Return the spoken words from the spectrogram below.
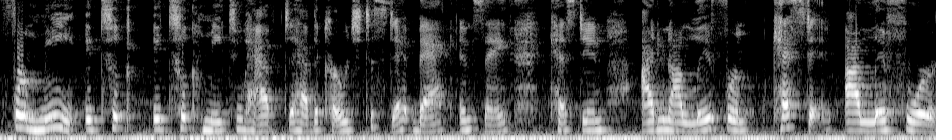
for me it took it took me to have to have the courage to step back and say keston i do not live for keston i live for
